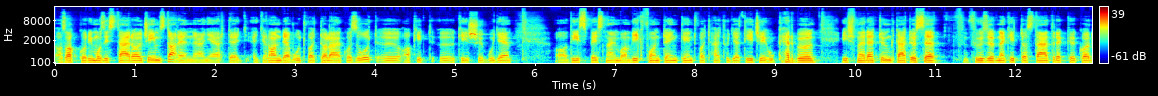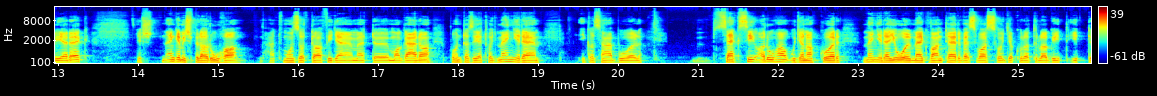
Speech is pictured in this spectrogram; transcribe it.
az akkori mozisztárral James Darrennel nyert egy, egy rendezvút vagy találkozót, akit később ugye a Deep Space Nine-ban Vic Fontaineként, vagy hát ugye a TJ Hookerből ismeretünk, tehát összefűződnek itt a Star Trek karrierek, és engem is például a ruha hát mozotta a figyelmet magára, pont azért, hogy mennyire igazából szexi a ruha, ugyanakkor mennyire jól meg van tervezve az, hogy gyakorlatilag itt, itt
